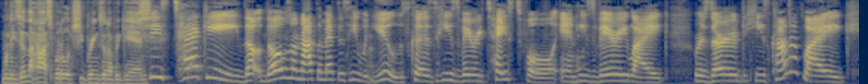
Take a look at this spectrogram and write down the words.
When he's in the hospital and she brings it up again, She's tacky. Th- those are not the methods he would use because he's very tasteful and he's very like reserved. He's kind of like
